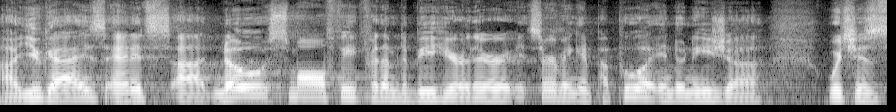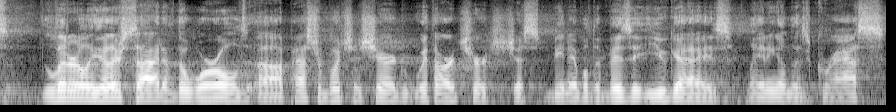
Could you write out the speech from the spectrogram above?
uh, you guys. And it's uh, no small feat for them to be here. They're serving in Papua, Indonesia, which is literally the other side of the world. Uh, Pastor Butch has shared with our church just being able to visit you guys, landing on those grass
